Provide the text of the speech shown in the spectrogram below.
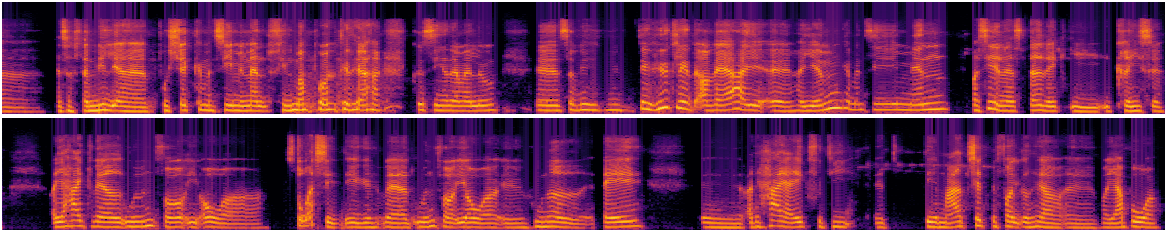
øh, altså familieprojekt, kan man sige. Min mand filmer på det der kusiner der Malu. Øh, så vi, det er hyggeligt at være her, øh, herhjemme, kan man sige, men Brasilien er stadigvæk i, i krise. Og jeg har ikke været udenfor i over stort set ikke været udenfor i over øh, 100 dage. Øh, og det har jeg ikke, fordi at det er meget tæt befolket her, øh, hvor jeg bor.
